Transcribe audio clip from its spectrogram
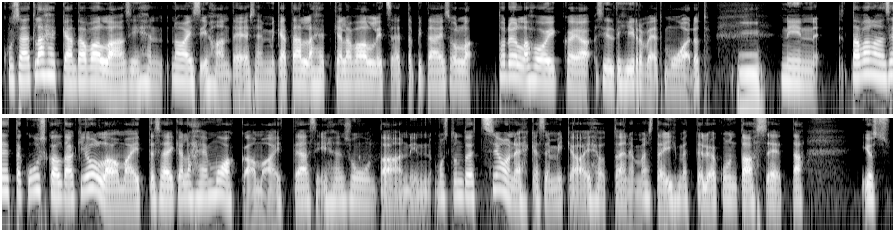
kun sä et lähdekään tavallaan siihen naisihanteeseen, mikä tällä hetkellä vallitsee, että pitäisi olla todella hoikka ja silti hirveät muodot, mm. niin tavallaan se, että kuskaltaakin olla oma itsensä eikä lähde muokkaamaan itseä siihen suuntaan, niin musta tuntuu, että se on ehkä se, mikä aiheuttaa enemmän sitä ihmettelyä, kun taas se, että jos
